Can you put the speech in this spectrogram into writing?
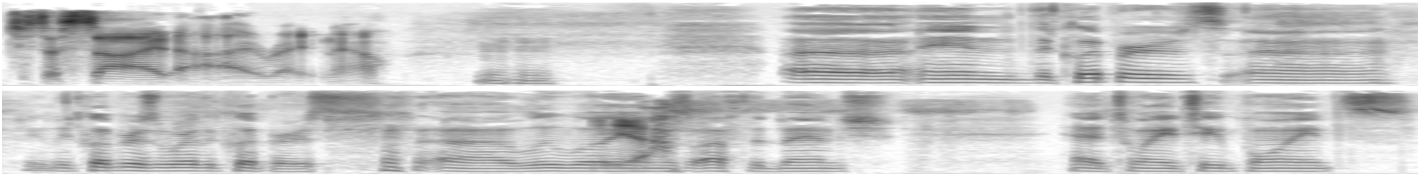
just a side eye right now. Mm-hmm. Uh, and the Clippers, uh, the Clippers were the Clippers. Uh, Lou Williams yeah. off the bench had 22 points.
